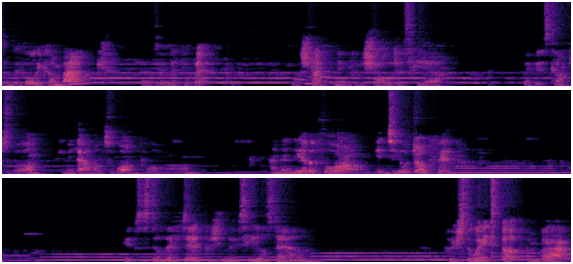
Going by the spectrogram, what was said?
And before we come back, to do a little bit more strengthening for the shoulders here. If it's comfortable, coming down onto one forearm and then the other forearm into your dolphin. Hips are still lifted, pushing those heels down. Push the weight up and back.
